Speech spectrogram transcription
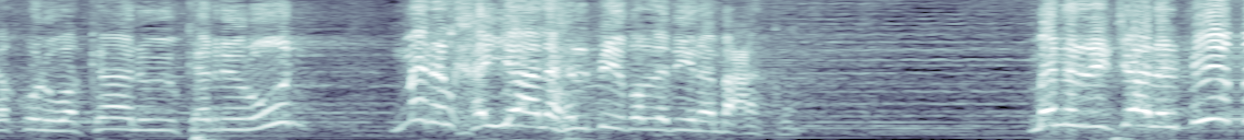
يقول وكانوا يكررون من الخيالة البيض الذين معكم. من الرجال البيض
